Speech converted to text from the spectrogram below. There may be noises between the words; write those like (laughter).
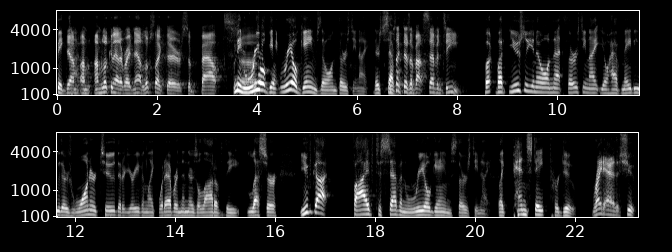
Big Yeah. I'm, I'm, I'm looking at it right now. It looks like there's about. I mean, uh, real game, real games though on Thursday night. There's Looks like there's about 17. But but usually you know on that Thursday night you'll have maybe there's one or two that are you're even like whatever, and then there's a lot of the lesser. You've got five to seven real games Thursday night, like Penn State, Purdue, right out of the chute.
